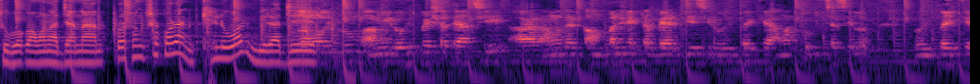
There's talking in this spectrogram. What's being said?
শুভকামনা জানান প্রশংসা করেন খেলোয়াড় মিরাজের। আমি রোহিত ভাইয়ের সাথে আছি আর আমাদের কোম্পানির একটা ব্যাট দিয়েছি রোহিত ভাইকে আমার খুব ইচ্ছা ছিল রোহিত ভাইকে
